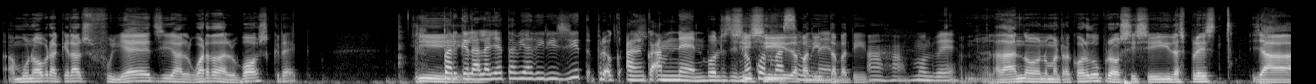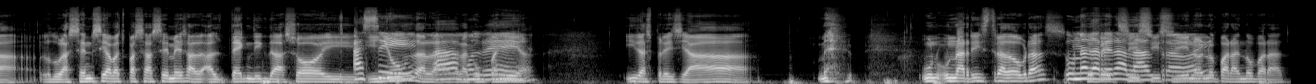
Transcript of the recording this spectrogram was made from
amb una obra que era Els follets i El guarda del bosc, crec. I... Perquè la Laia t'havia dirigit, però amb, amb nen, vols dir, Sí, no? Quan sí, vas de petit, de petit. Ah, molt bé. L'edat no, no me'n recordo, però sí, sí, i després ja l'adolescència vaig passar a ser més el, el tècnic de so i, Ah, i sí? llum de la, Ah, de la molt bé. companyia. I després ja un, una ristra d'obres. Una darrere sí, l'altra, Sí, sí, no, oi? no he parat, no he parat.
